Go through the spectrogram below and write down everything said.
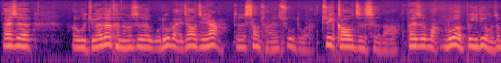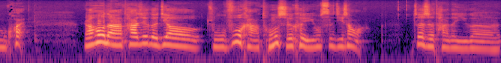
但是。啊，我觉得可能是五六百兆这样，这是上传速度最高支持的啊。但是网络不一定有这么快。然后呢，它这个叫主副卡，同时可以用四 G 上网，这是它的一个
